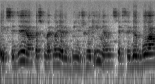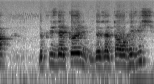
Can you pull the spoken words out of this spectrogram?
excédée, hein, parce que maintenant, il y a le binge drinking, hein, c'est le fait de boire le plus d'alcool dans un temps réduit.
